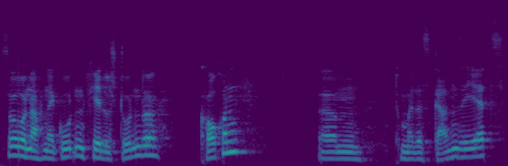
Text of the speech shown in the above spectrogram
So, nach einer guten Viertelstunde kochen, ähm, tun wir das Ganze jetzt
